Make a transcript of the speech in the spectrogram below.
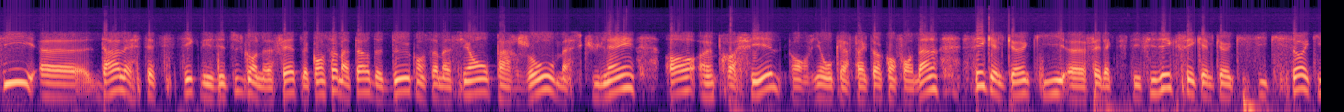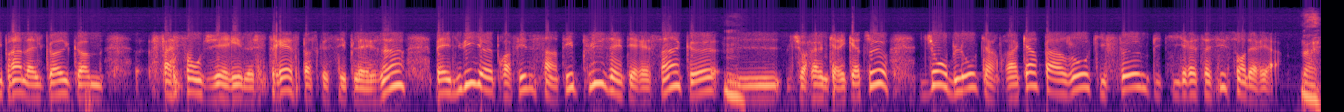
si euh, dans la statistique, les études qu'on a faites, le consommateur de deux consommations par jour masculin a un profil, on revient au facteur confondant, c'est quelqu'un qui euh, fait de l'activité physique, c'est quelqu'un qui ci, qui ça, et qui prend l'alcool comme façon de gérer le stress parce que c'est plaisant, ben lui, il a un profil de santé plus intéressant que, hmm. je vais faire une caricature, Joe Blow qui en prend quatre par jour, qui fume, puis qui reste assis sur son derrière. Ouais.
